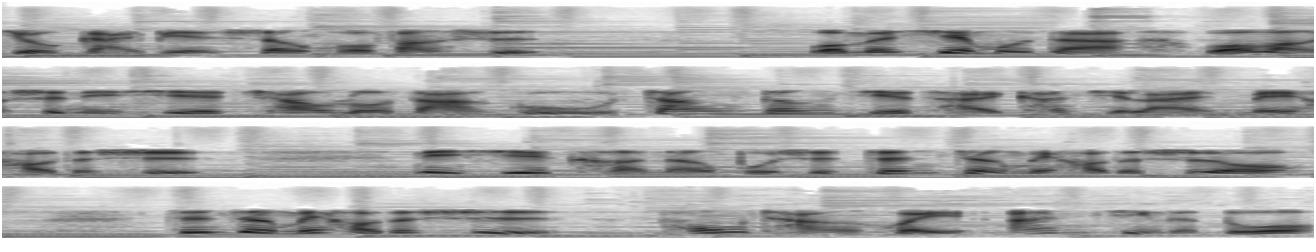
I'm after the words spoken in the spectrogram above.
就改变生活方式。我们羡慕的往往是那些敲锣打鼓、张灯结彩、看起来美好的事，那些可能不是真正美好的事哦。真正美好的事通常会安静的多。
